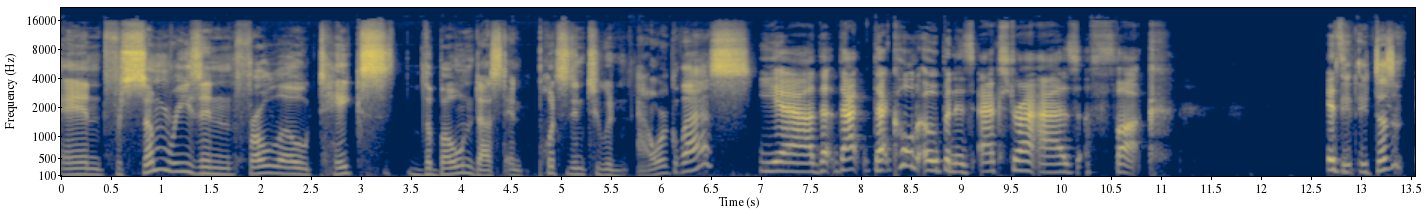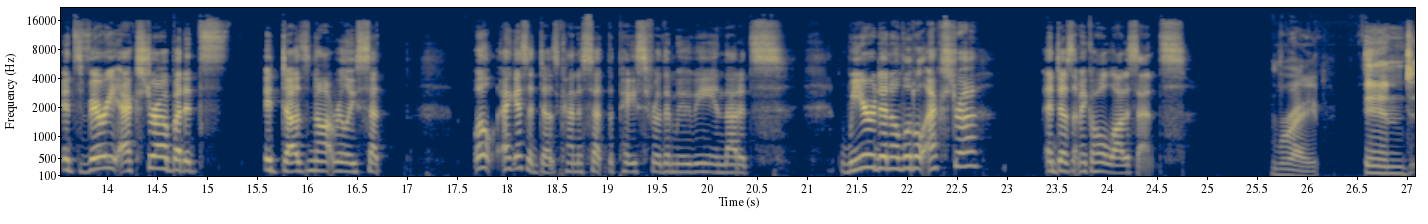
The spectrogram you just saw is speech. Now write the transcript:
And for some reason, Frollo takes the bone dust and puts it into an hourglass. Yeah, that that that cold open is extra as fuck. It's It, it doesn't it's very extra, but it's it does not really set well, I guess it does kind of set the pace for the movie in that it's weird and a little extra and doesn't make a whole lot of sense. Right. And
